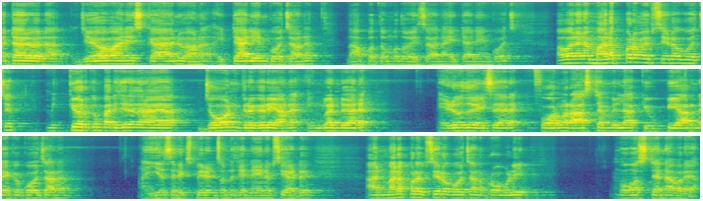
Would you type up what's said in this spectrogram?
മറ്റാരുമല്ല ജയോവാനി സ്കാനു ആണ് ഇറ്റാലിയൻ കോച്ചാണ് നാൽപ്പത്തൊമ്പത് വയസ്സാണ് ഇറ്റാലിയൻ കോച്ച്. അതുപോലെ തന്നെ മലപ്പുറം എഫ് സിയുടെ കോച്ച് മിക്കവർക്കും പരിചിതനായ ജോൺ ഗ്രിഗറിയാണ് ഇംഗ്ലണ്ടുകാരൻ എഴുപത് വയസ്സുകാരൻ former Aston Villa Q P ആറിന്റെ ഒക്കെ കോച്ചാണ്. ഐ എസ് എൽ എക്സ്പീരിയൻസ് ഉണ്ട് ചെന്നൈ എഫ് സി ആയിട്ട്. ആൻഡ് മലപ്പുറം എഫ് സിയുടെ കോച്ചാണ് പ്രോബ്ലി മോസ്റ്റ് എന്നാ പറയാ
